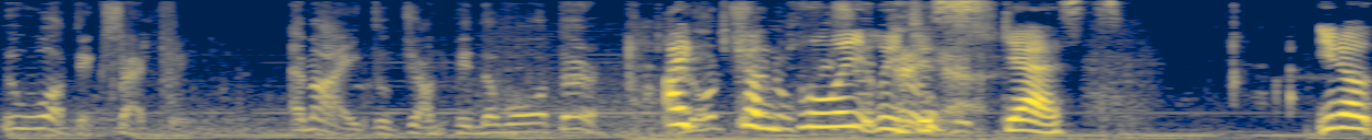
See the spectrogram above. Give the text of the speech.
Do what exactly? Am I to jump in the water? I Lord completely official just guessed. You know,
